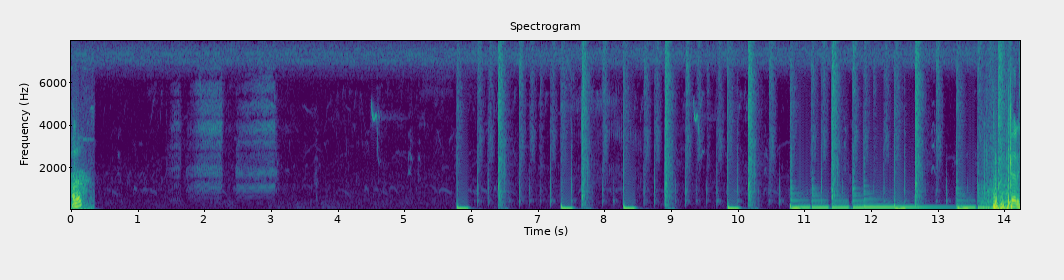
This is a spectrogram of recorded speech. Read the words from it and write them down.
ഹലോ? കയറി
